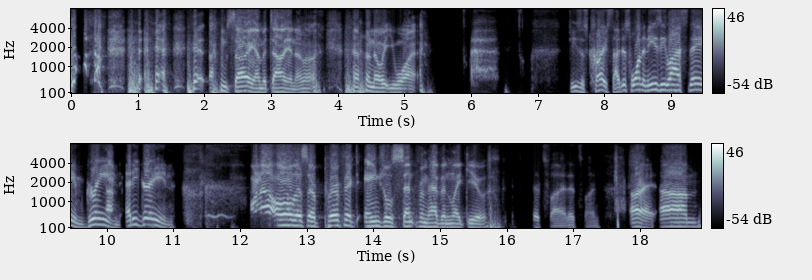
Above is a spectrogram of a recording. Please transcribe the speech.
I'm sorry, I'm Italian. I don't, I don't know what you want. Jesus Christ! I just want an easy last name. Green, Eddie Green. Well, not all of us are perfect angels sent from heaven like you. That's fine. That's fine. All right. Um.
